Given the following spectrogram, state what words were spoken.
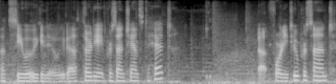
Let's see what we can do. We got a 38% chance to hit. Got 42%.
